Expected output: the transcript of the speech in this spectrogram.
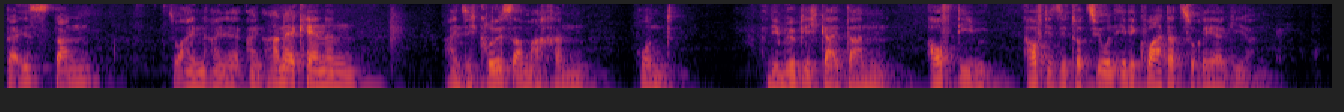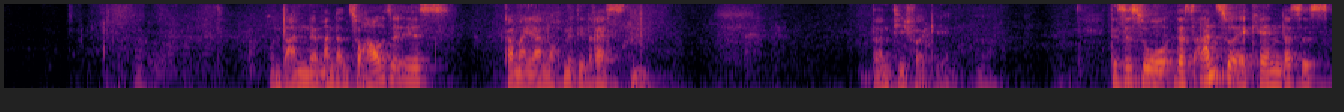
da ist dann so ein, eine, ein Anerkennen, ein sich größer machen und die Möglichkeit dann auf die, auf die Situation adäquater zu reagieren. Und dann, wenn man dann zu Hause ist, kann man ja noch mit den Resten dann tiefer gehen. Das ist so, das anzuerkennen, dass es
